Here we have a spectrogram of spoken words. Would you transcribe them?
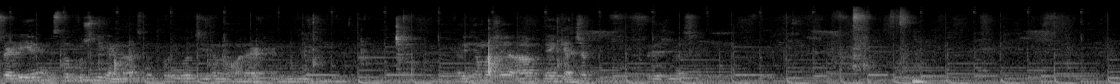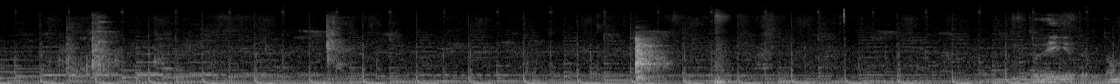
ऑलमोस्ट रेडी है, इसमें कुछ नहीं करना, इसमें थोड़ी बहुत चीज़ें और ऐड करनी है। हम मुझे आप दें केचप फ्रिज में से। तो है तब तो हम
